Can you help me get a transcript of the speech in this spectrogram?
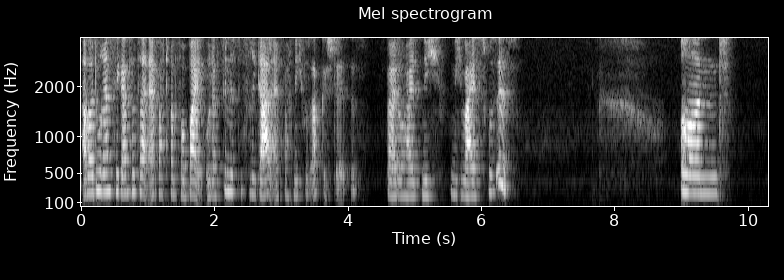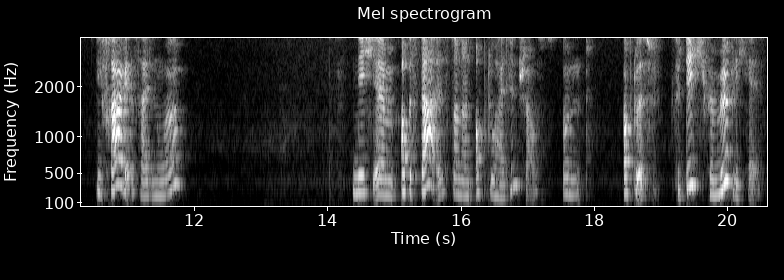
Aber du rennst die ganze Zeit einfach dran vorbei oder findest das Regal einfach nicht, wo es abgestellt ist, weil du halt nicht, nicht weißt, wo es ist. Und die Frage ist halt nur, nicht, ähm, ob es da ist, sondern ob du halt hinschaust und ob du es für dich für möglich hältst,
